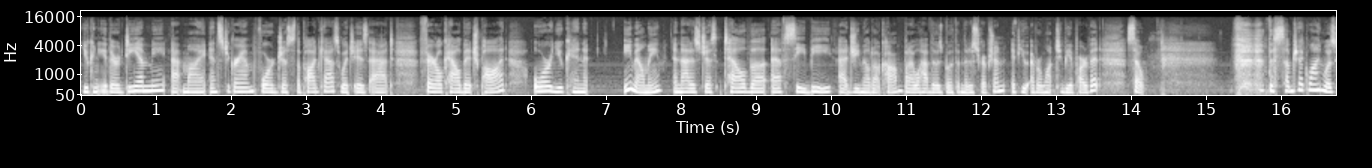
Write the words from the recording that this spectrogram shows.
You can either DM me at my Instagram for just the podcast, which is at Feral Cow Bitch Pod, or you can email me, and that is just tellthefcb at gmail.com. But I will have those both in the description if you ever want to be a part of it. So the subject line was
